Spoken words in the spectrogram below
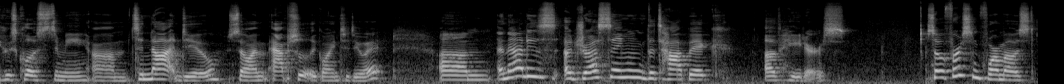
who's close to me um, to not do, so I'm absolutely going to do it. Um, and that is addressing the topic of haters. So, first and foremost,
